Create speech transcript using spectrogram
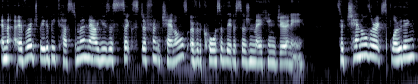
and the average B2B customer now uses six different channels over the course of their decision making journey. So, channels are exploding,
